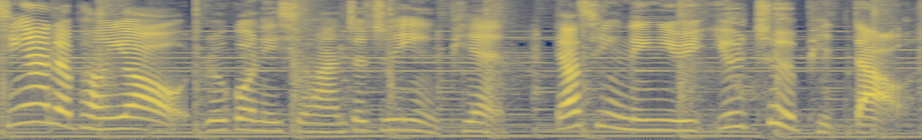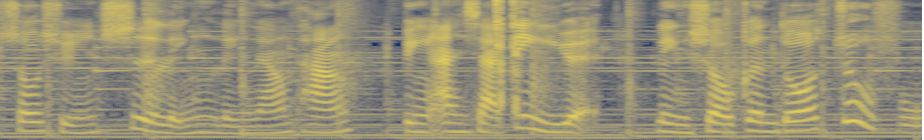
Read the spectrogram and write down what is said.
亲爱的朋友，如果你喜欢这支影片，邀请您于 YouTube 频道搜寻“适林林良堂”，并按下订阅，领受更多祝福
